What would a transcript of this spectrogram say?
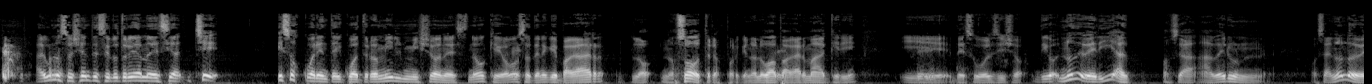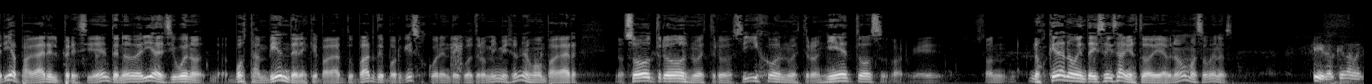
algunos oyentes el otro día me decían, che, esos 44 mil millones ¿no? que vamos a tener que pagar nosotros, porque no lo va a pagar Macri, y de su bolsillo. Digo, no debería, o sea, haber un, o sea, no lo debería pagar el presidente, no debería decir, bueno, vos también tenés que pagar tu parte, porque esos 44 mil millones vamos a pagar nosotros, nuestros hijos, nuestros nietos, porque son, nos quedan 96 años todavía, ¿no? Más o menos. Sí, nos quedan,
